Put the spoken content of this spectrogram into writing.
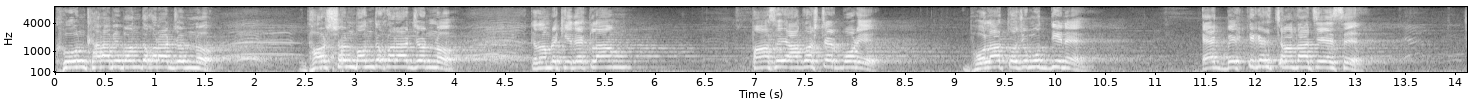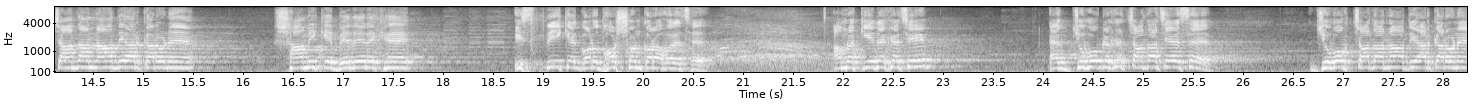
খুন খারাপি বন্ধ করার জন্য, ধর্ষণ বন্ধ করার জন্য। কিন্তু আমরা কে দেখলাম? পাঁচই আগস্টের পরে ভোলা তজুমুদ্দিনে এক ব্যক্তিকে চাঁদা চেয়েছে। চাঁদা না দেওয়ার কারণে স্বামীকে বেঁধে রেখে স্ত্রীকে গণধর্ষণ করা হয়েছে। আমরা কি দেখেছি? এক যুবক রেখে চাঁদা চেয়েছে। যুবক চাঁদা না দেওয়ার কারণে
